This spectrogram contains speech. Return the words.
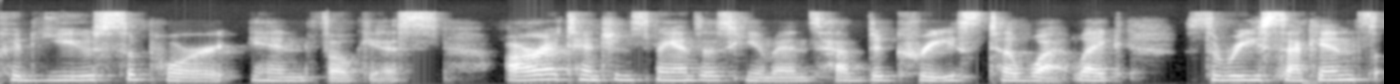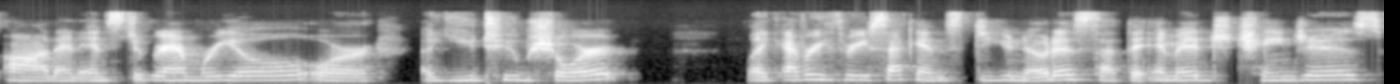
could use support in focus. Our attention spans as humans have decreased to what, like three seconds on an Instagram reel or a YouTube short? Like every three seconds, do you notice that the image changes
